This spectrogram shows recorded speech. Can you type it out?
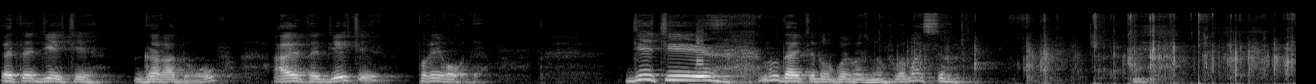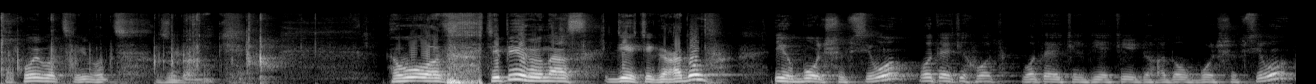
это дети городов – а это дети природы. Дети, ну дайте другой возьмем фломастер. Такой вот и вот зелененький. Вот, теперь у нас дети городов, их больше всего, вот этих вот, вот этих детей городов больше всего.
